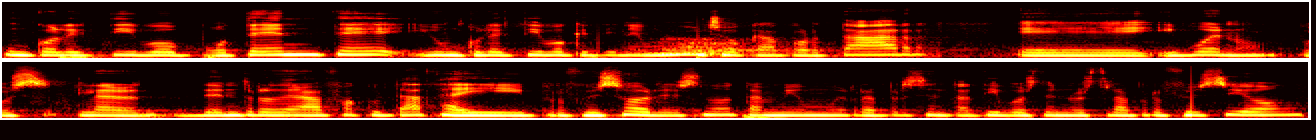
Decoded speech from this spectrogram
un colectivo potente y un colectivo que tiene mucho que aportar. Eh, y bueno, pues claro, dentro de la facultad hay profesores ¿no? también muy representativos de nuestra profesión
